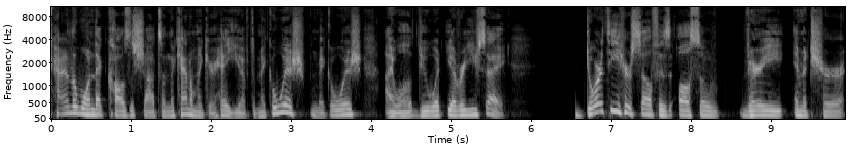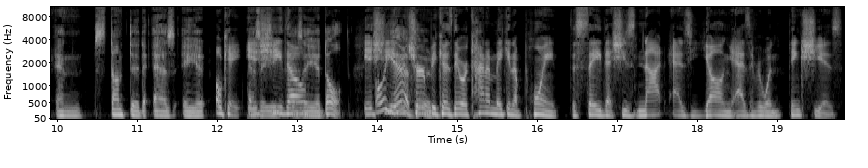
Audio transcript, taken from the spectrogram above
kind of the one that calls the shots on the Candlemaker. Hey, you have to make a wish. Make a wish. I will do whatever you say. Dorothy herself is also very immature and stunted as a Okay, as is a, she though? as a adult. Is Oh, she yeah, immature? dude. Because they were kind of making a point to say that she's not as young as everyone thinks she is.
